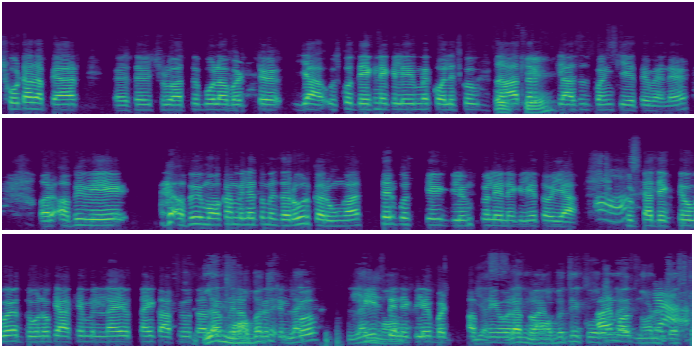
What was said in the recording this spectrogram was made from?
छोटा सा प्यार ऐसे शुरुआत में बोला बट या उसको देखने के लिए मैं कॉलेज को ज़्यादातर Okay. क्लासेस बंक किए थे मैंने और अभी भी अभी भी मौका मिले तो मैं ज़रूर करूँगा सिर्फ़ उसके ग्लिम्स को लेने के लिए तो या. टुट्टा देखते हुए दोनों की आँखें मिलना है उतना ही काफ़ी होता था मेरा मोहब्बत- पूरे दिन like- को like खींच देने के लिए बट अब नहीं हो रहा तो I'm- मोहब्बत I'm corona is also- not Yeah. just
